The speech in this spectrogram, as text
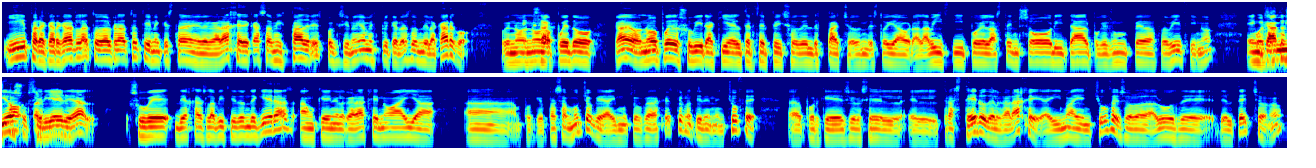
y para cargarla todo el rato tiene que estar en el garaje de casa de mis padres, porque si no ya me explicarás dónde la cargo. Pues no, no la puedo, claro, no puedo subir aquí al tercer piso del despacho donde estoy ahora, la bici por el ascensor y tal, porque es un pedazo de bici, ¿no? En pues cambio, sería ideal sube, dejas la bici donde quieras, aunque en el garaje no haya ah, porque pasa mucho que hay muchos garajes que no tienen enchufe, ah, porque es, yo que el, trastero del garaje, ahí no hay enchufe, solo la luz del techo, ¿no?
